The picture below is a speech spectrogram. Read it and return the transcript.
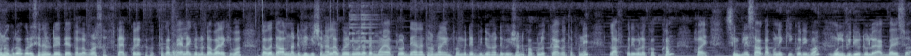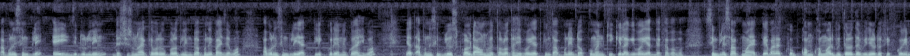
অনুগ্ৰহ কৰি চেনেলটো এতিয়া তলৰ পৰা ছাবস্ক্ৰাইব কৰি কাষত থকা বেল আইকনটো দবাই ৰাখিব। লগতে অল নটিফিকেশ্যন এলাউ কৰি দিব যাতে মই আপলোড দিয়া এনেধৰণৰ ইনফৰ্মেটিভ ভিডিঅ' নটিফিকেশ্যন সকলোতকৈ আগত আপুনি লাভ কৰিবলৈ সক্ষম হয়। চিম্পলি চাওক আপুনি কি কৰিব। মূল ভিডিঅ'টোলৈ আগবাঢ়িছোঁ। আপুনি চিম্পলি এই যিটো লিংক ডেছক্ৰিপশ্যনৰ একেবাৰে ওপৰত লিংকটো আপুনি পাই যাব। আপুনি চিম্পলি ইয়াত ক্লিক কৰি এনেকৈ আহিব। ইয়াত আপুনি চিম্পলি স্ক্ৰল ডাউন হৈ তলত আহিব। ইয়াত কিন্তু আপুনি ডকুমেণ্ট কি কি লাগিব ইয়াত দেখা পাব। চিম্পলি চাওক মই একেবাৰে খুব কম সময়ৰ ভিতৰতে ভিডিঅ'টো শেষ কৰিম।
